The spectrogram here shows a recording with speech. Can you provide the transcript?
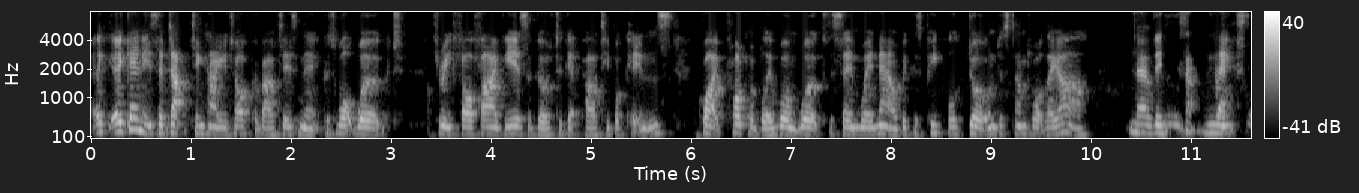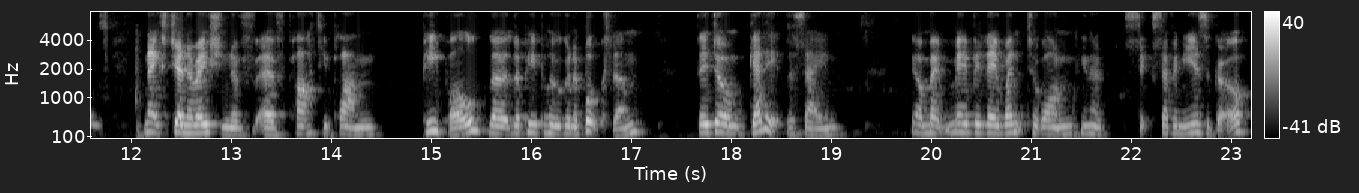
again, it's adapting how you talk about, it, isn't it? Because what worked three, four, five years ago to get party bookings quite probably won't work the same way now because people don't understand what they are. No, This exactly. next next generation of of party plan people, the the people who are going to book them, they don't get it the same. You know, maybe they went to one, you know, six, seven years ago,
